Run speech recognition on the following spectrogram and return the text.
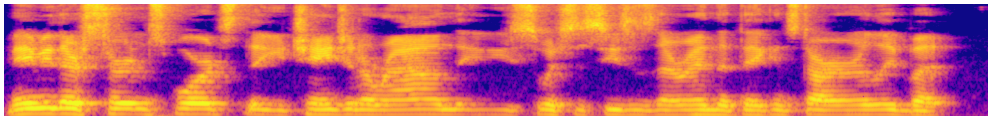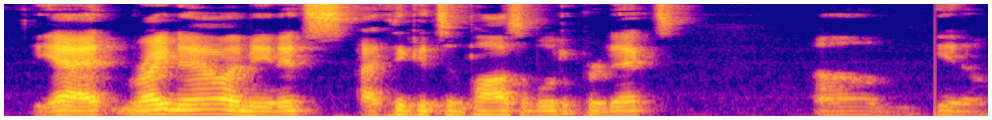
maybe there's certain sports that you change it around, that you switch the seasons they're in, that they can start early. But yeah, right now, I mean, it's I think it's impossible to predict. Um, you know,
